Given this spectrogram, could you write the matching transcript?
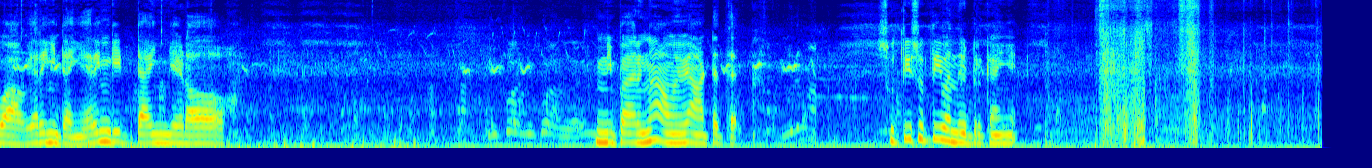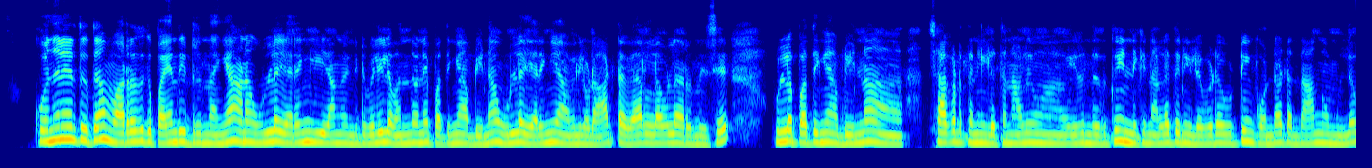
வா இறங்கிட்டாங்க. இறங்கிட்டாங்கடா. நீ பாருங்க அவன் ஆட்டத்தை. சுற்றி சுற்றி வந்துட்டு இருக்காங்க கொஞ்ச நேரத்துக்கு தான் வர்றதுக்கு பயந்துட்டு இருந்தாங்க. ஆனால் உள்ளே இறங்கி நாங்கள் இங்கிட்டு வெளியில் வந்தோடனே பார்த்தீங்க அப்படின்னா உள்ளே இறங்கி அவங்களோட ஆட்டம் வேறு லெவலாக இருந்துச்சு. உள்ளே பார்த்தீங்க அப்படின்னா சாக்கடை தண்ணியில் எத்தனாலும் இருந்ததுக்கும் இன்றைக்கி நல்ல தண்ணியில் விட விட்டு கொண்டாட்டம் தாங்க முடியல.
